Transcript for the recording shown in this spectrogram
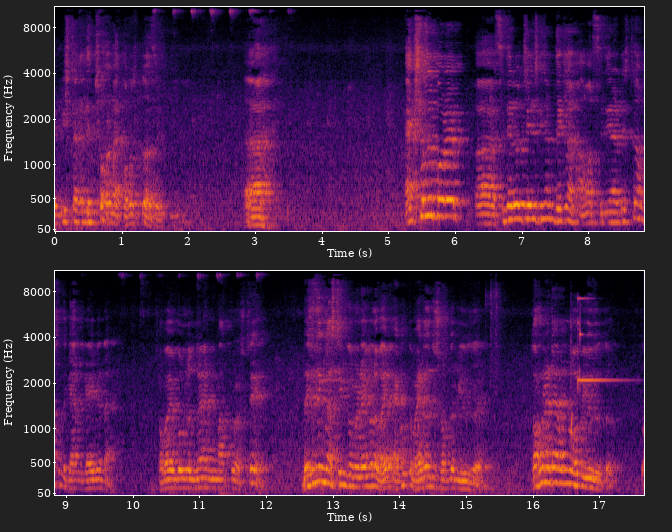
এই বিশ টাকা দিয়ে চলে না খরচ তো আছে। এক সালের পরে সিনিয়র চেঞ্জ কিন্তু আমি দেখলাম, আমার সিনিয়র আর্টিস্টরা আমার সাথে গান গাইবে না। সবাই বলল, না মাত্র আসছে। বেশি দিন লাস্টিং করবে না। এগুলো ভাই, এখন তো ভাইরাল যে শব্দ ইউজ হয়। তখন এটা অন্যভাবে ইউজ হতো। তো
